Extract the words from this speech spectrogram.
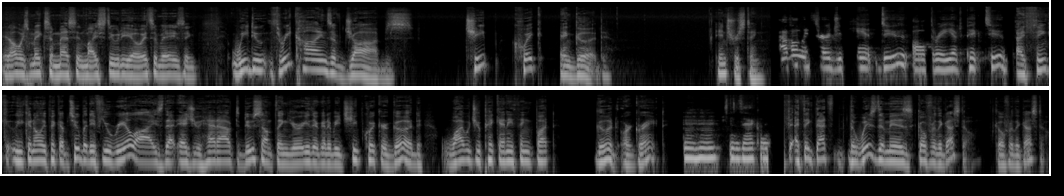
it always makes a mess in my studio. It's amazing. We do three kinds of jobs cheap, quick, and good. Interesting. I've always heard you can't do all three. You have to pick two. I think you can only pick up two, but if you realize that as you head out to do something, you're either going to be cheap, quick, or good, why would you pick anything but good or great? Mm-hmm, exactly. I think that's the wisdom is go for the gusto. Go for the gusto.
